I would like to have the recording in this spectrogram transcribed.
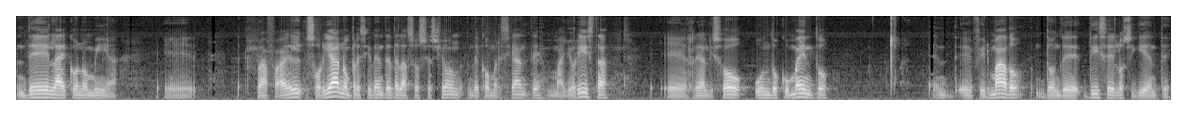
de la economía. Eh, Rafael Soriano, presidente de la Asociación de Comerciantes Mayoristas, eh, realizó un documento eh, firmado donde dice lo siguiente,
